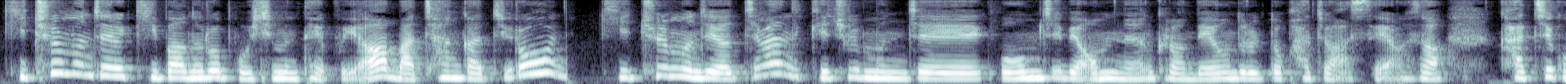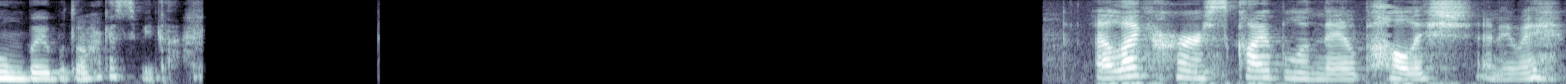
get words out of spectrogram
기출 문제를 기반으로 보시면 되고요. 마찬가지로 기출 문제였지만 기출 문제 모음집이 없는 그런 내용들을 또 가져왔어요. 그래서 같이 공부해 보도록 하겠습니다. I like her sky blue nail polish anyway.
